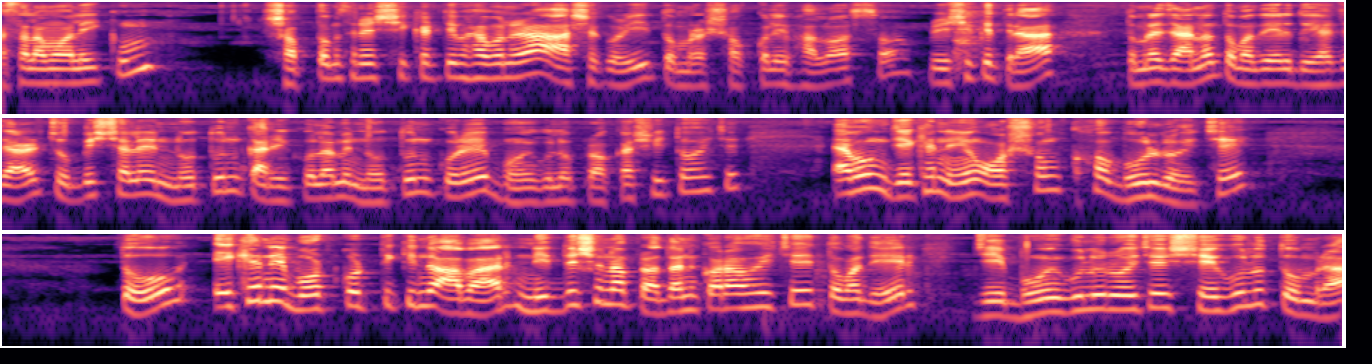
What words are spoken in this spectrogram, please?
আসসালামু আলাইকুম। সপ্তম শ্রেণির শিক্ষার্থী ভাই বোনেরা আশা করি তোমরা সকলেই ভালো আছো। প্রিয় শিক্ষার্থীরা, তোমরা জানো তোমাদের দুই হাজার চব্বিশ সালে নতুন কারিকুলামে নতুন করে বইগুলো প্রকাশিত হয়েছে এবং যেখানে অসংখ্য ভুল রয়েছে। তো এখানে বোর্ড কর্তৃক কিন্তু আবার নির্দেশনা প্রদান করা হয়েছে। তোমাদের যে বইগুলো রয়েছে, সেগুলো তোমরা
